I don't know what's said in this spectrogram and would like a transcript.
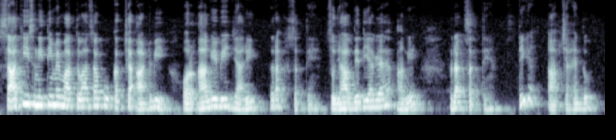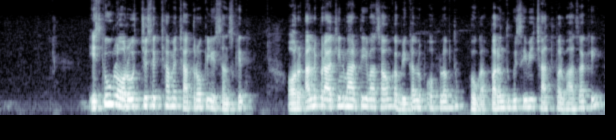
साथ ही इस नीति में मातृभाषा को कक्षा आठवीं और आगे भी जारी रख सकते हैं। सुझाव दे दिया गया है, आगे रख सकते हैं, ठीक है? आप चाहें तो। स्कूल और उच्च शिक्षा में छात्रों के लिए संस्कृत और अन्य प्राचीन भारतीय भाषाओं का विकल्प उपलब्ध होगा, परंतु किसी भी छात्र पर भाषा की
